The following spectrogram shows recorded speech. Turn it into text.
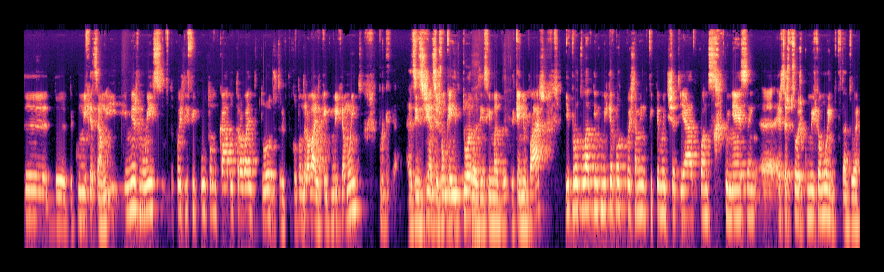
de, de, de comunicação. E, e, mesmo isso depois dificulta um bocado o trabalho de todos, dificulta um trabalho de quem comunica muito, porque as exigências vão cair todas em cima de, de, quem o faz, e por outro lado, quem comunica pouco depois também fica muito chateado quando se reconhecem uh, estas pessoas que comunicam muito. Portanto, é,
